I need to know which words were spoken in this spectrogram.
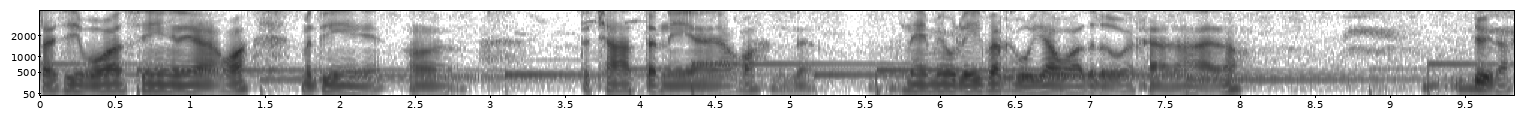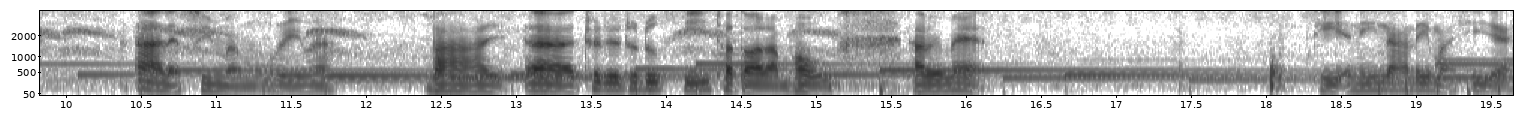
တိုက်စီဘောကဆင်းရရကွာမသိရင်တခြားတနေရရကွာနေမျိုးလေးဘက်ကိုရောက်သွားသလိုပဲခံစားရနော်တွေ့လား အဲ့လည်း sweet memory ပဲဘာအဲထူးထူးထူးထူးခီးထွက်သွားတာမဟုတ်ဘူးဒါပေမဲ့ဒီအနီးနားလေးမှာရှိတဲ့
